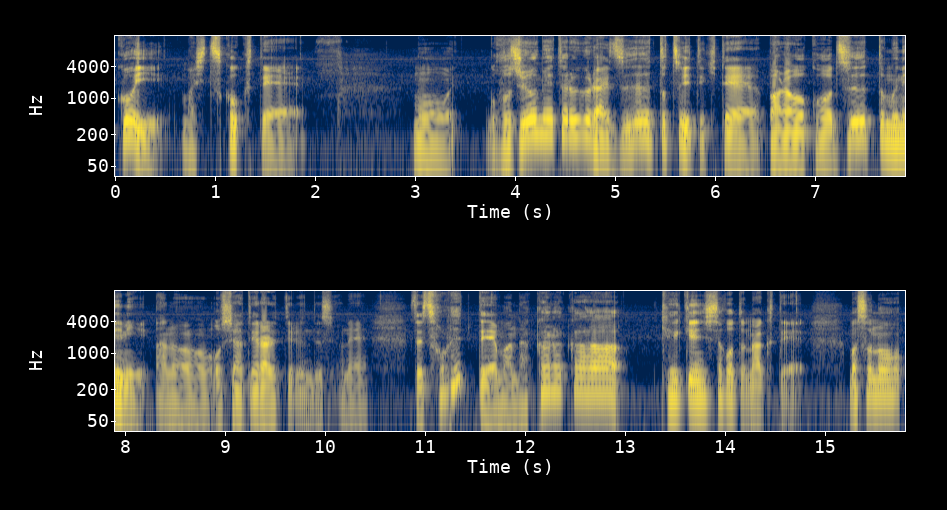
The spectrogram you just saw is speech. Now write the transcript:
ごい、まあ、しつこくてもう50メートルぐらいずっとついてきてバラをこうずっと胸にあの押し当てられてるんですよね。でそれって、まあ、なかなか経験したことなくて、まあ、その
